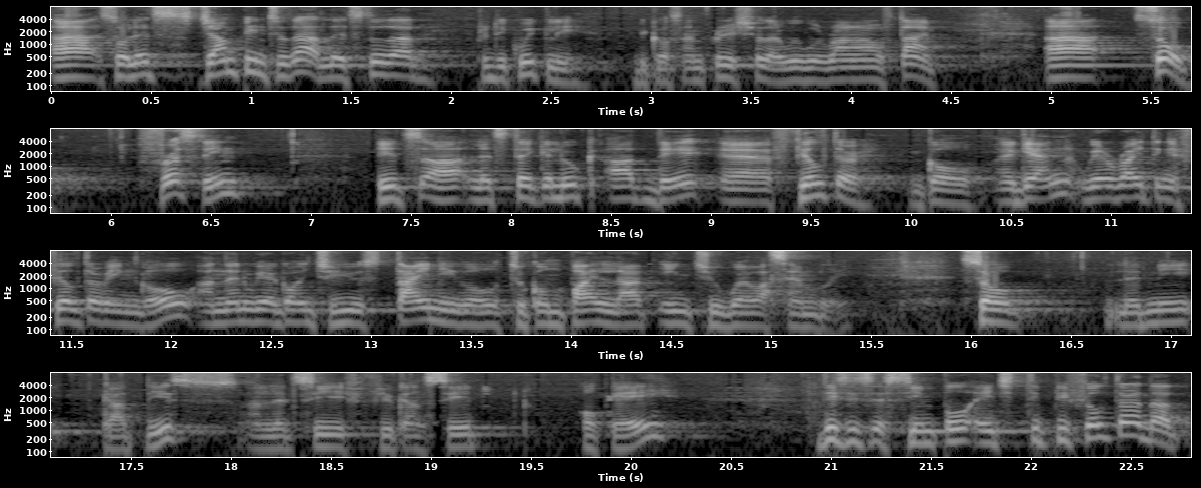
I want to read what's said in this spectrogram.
Uh, so let's jump into that. Let's do that pretty quickly because I'm pretty sure that we will run out of time. Uh, so first thing, it's, uh, let's take a look at the uh, filter Go. Again, we are writing a filter in Go, and then we are going to use TinyGo to compile that into WebAssembly. So let me cut this, and let's see if you can see it okay. This is a simple HTTP filter that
